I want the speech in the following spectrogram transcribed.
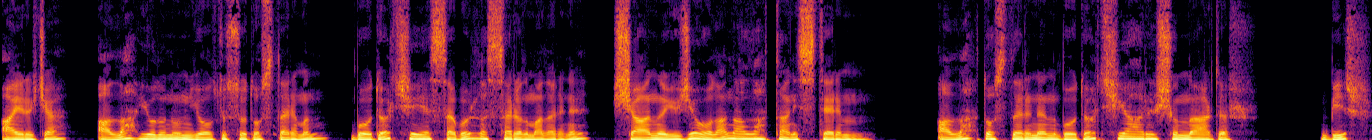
Ayrıca Allah yolunun yolcusu dostlarımın bu dört şeye sabırla sarılmalarını şanı yüce olan Allah'tan isterim. Allah dostlarının bu dört şiarı şunlardır. 1-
